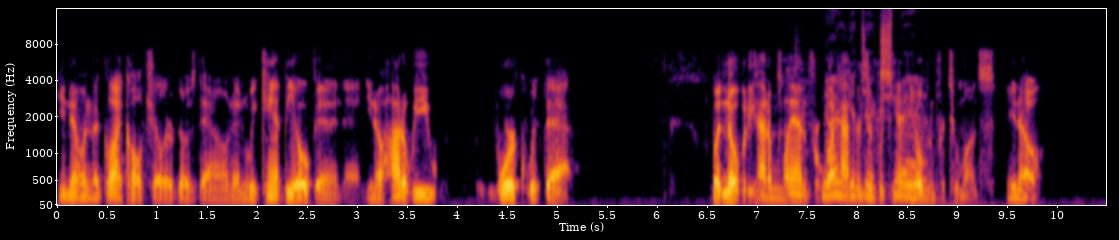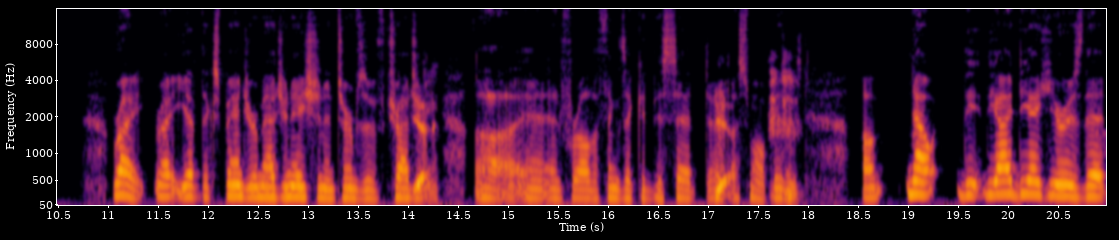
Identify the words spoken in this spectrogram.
you know, and the glycol chiller goes down and we can't be open and you know, how do we work with that? But nobody had a mm. plan for now what happens if we can't be open for two months, you know? Right, right. You have to expand your imagination in terms of tragedy, yeah. uh, and, and, for all the things that could beset uh, yeah. a small business. Um, now, the the idea here is that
